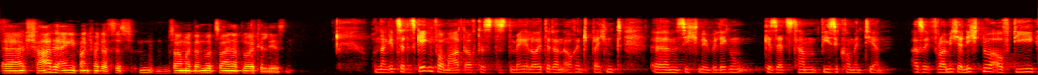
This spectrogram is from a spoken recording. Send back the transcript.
Äh, schade eigentlich manchmal, dass das, sagen wir, dann nur 200 Leute lesen. Und dann gibt es ja das Gegenformat auch, dass, dass eine Menge Leute dann auch entsprechend ähm, sich eine Überlegung gesetzt haben, wie sie kommentieren. Also ich freue mich ja nicht nur auf die,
